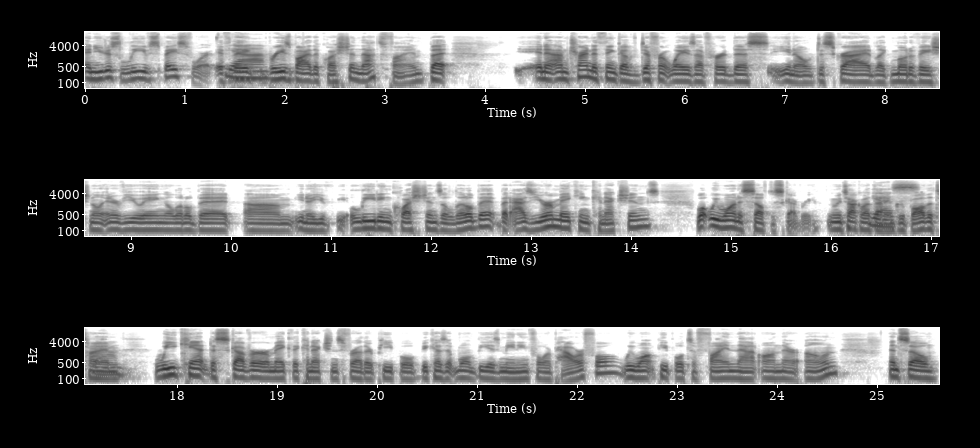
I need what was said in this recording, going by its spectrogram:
and you just leave space for it. If Yeah. they breeze by the question that's fine. But and I'm trying to think of different ways I've heard this, you know, described like motivational interviewing a little bit, um, you know, you leading questions a little bit, but as you're making connections, what we want is self-discovery. And we talk about that in group all the time we can't discover or make the connections for other people because it won't be as meaningful or powerful. We want people to find that on their own. And so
